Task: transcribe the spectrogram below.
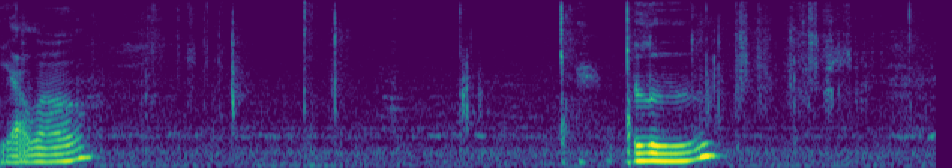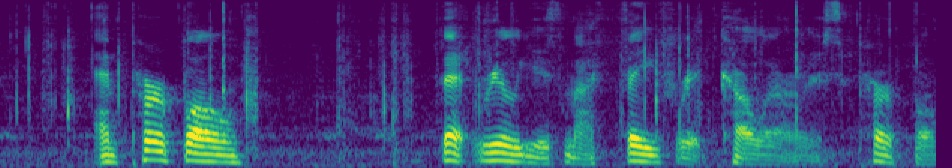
yellow. Blue. And purple. That really is my favorite color, is purple.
